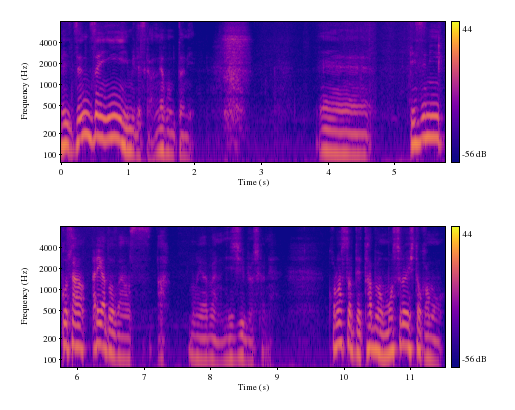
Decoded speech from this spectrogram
全然いい意味ですからね本当にえー、ディズニーっ子さん、ありがとうございます。あ、もうやばいな、20秒しかね。この人って多分面白い人かも。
